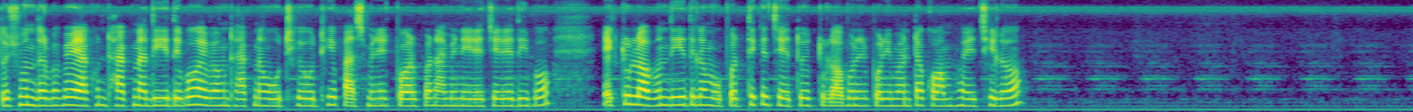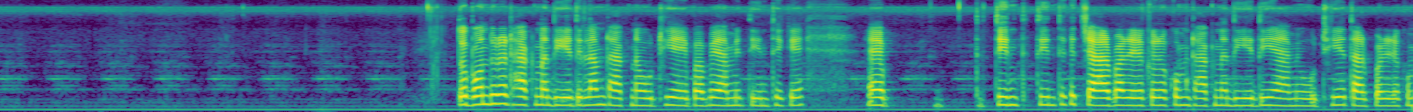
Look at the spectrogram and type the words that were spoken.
তো সুন্দরভাবে এখন ঢাকনা দিয়ে দেব এবং ঢাকনা উঠিয়ে উঠিয়ে পাঁচ মিনিট পর পর আমি নেড়ে চেড়ে দিব। একটু লবণ দিয়ে দিলাম উপর থেকে যেহেতু একটু লবণের পরিমাণটা কম হয়েছিল। তো বন্ধুরা ঢাকনা দিয়ে দিলাম, ঢাকনা উঠিয়ে এভাবে আমি তিন থেকে তিন তিন থেকে চারবার এরকম ঢাকনা দিয়ে দিয়ে আমি উঠিয়ে তারপর এরকম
